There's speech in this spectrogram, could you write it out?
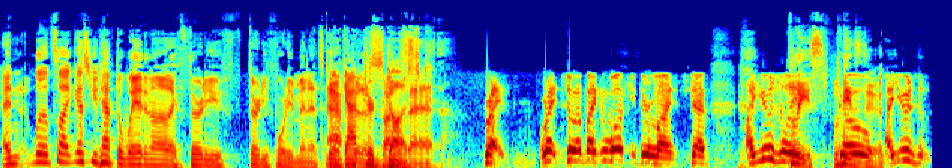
And well, it's like I guess you'd have to wait another like 30, 30 40 minutes Like after, after the sunset. dusk. Right, right. So if I can walk you through my steps, I usually Please, please go, do. I usually,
